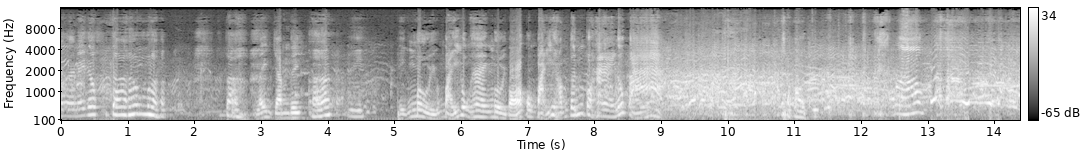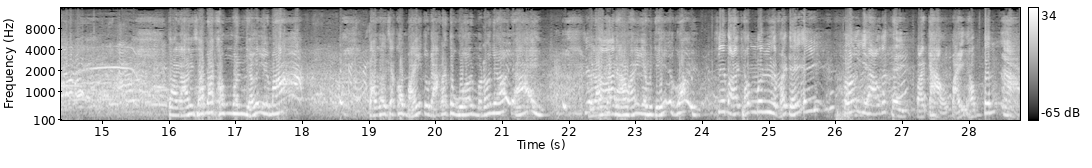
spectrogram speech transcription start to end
Bằng này mấy nút tám à ta Lấy 100 đi. Hả? Thì cũng 10, cũng 7, con 2, con 10 bỏ con 7 không tính có hai nút à. Trời không? trời ơi sao má thông minh dữ vậy má trời ơi sao con bảy tôi đặt ra tôi quên mà nó nhớ vậy? Mày làm cái nào hãy giờ mày chỉ tôi coi. Chơi bài thông minh là phải để ý. Có giao tức thì bài cào 7 không tính à.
